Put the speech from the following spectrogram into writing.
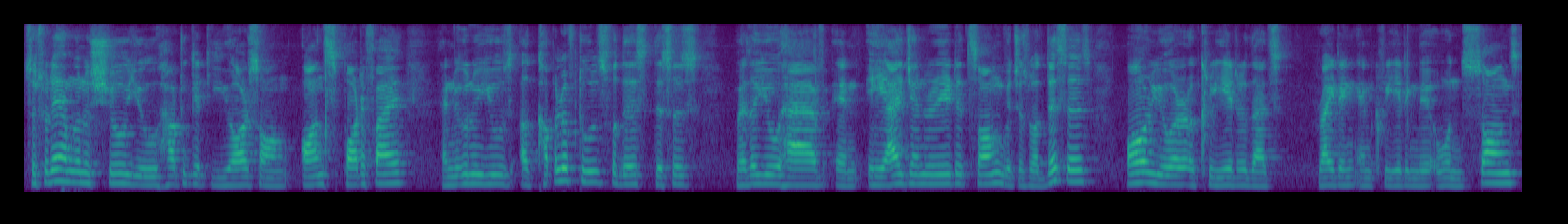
So today I'm going to show you how to get your song on Spotify and we're going to use a couple of tools for this. This is whether you have an AI generated song, which is what this is, or you are a creator that's writing and creating their own songs.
